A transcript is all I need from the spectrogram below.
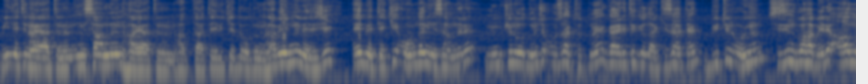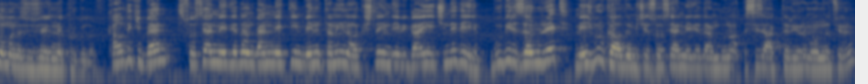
milletin hayatının, insanlığın hayatının hatta tehlikede olduğunun haberini verecek. Elbette ki ondan insanları mümkün olduğunca uzak tutmaya gayret ediyorlar ki zaten bütün oyun sizin bu haberi almamanız üzerine kurgulu. Kaldı ki ben sosyal medyadan ben Mehdi'yim beni tanıyın alkışlayın diye bir gaye içinde değilim. Bu bir zaruret. Mecbur kaldığım için sosyal medyadan bunu size aktarıyorum, anlatıyorum.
